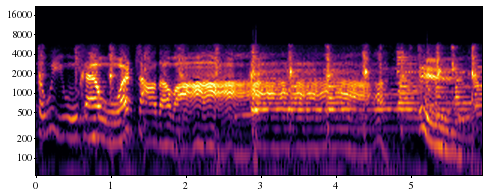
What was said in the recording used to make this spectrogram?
都有看我长得旺。嗯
